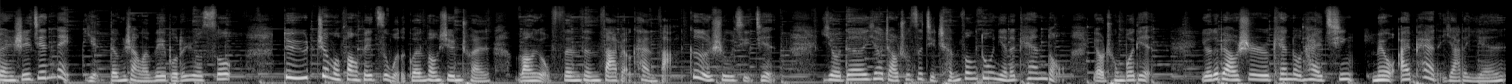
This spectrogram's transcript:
短时间内也登上了微博的热搜。对于这么放飞自我的官方宣传，网友纷纷发表看法，各抒己见。有的要找出自己尘封多年的 Candle 要充波电，有的表示 Candle 太轻，没有 iPad 压得严，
